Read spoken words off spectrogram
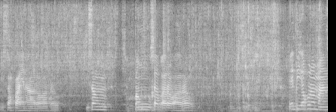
isang pahina araw-araw, isang pangusap araw-araw. Hindi ako naman,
